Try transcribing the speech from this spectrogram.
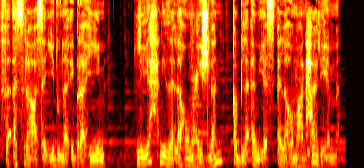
فأسرع سيدنا إبراهيم ليحنذ لهم عجلا قبل أن يسألهم عن حالهم.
